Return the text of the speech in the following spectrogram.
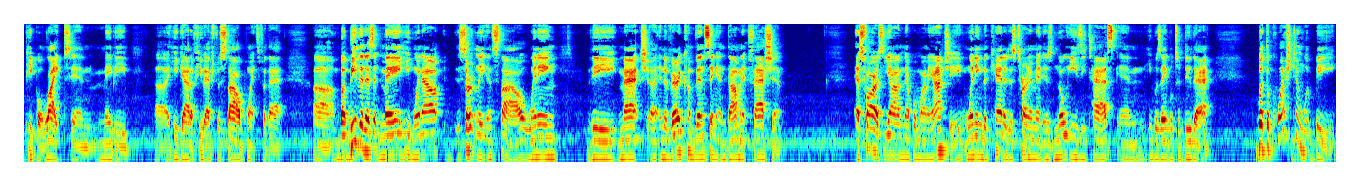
people liked, and maybe uh, he got a few extra style points for that. Uh, but be that as it may, he went out certainly in style, winning the match uh, in a very convincing and dominant fashion. As far as Jan Nepomniachtchi, winning the Candidates tournament is no easy task, and he was able to do that. But the question would be,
